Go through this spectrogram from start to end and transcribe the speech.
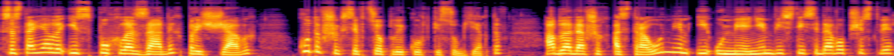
состояла из пухлозадых, прыщавых, кутавшихся в теплые куртки субъектов, обладавших остроумием и умением вести себя в обществе,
